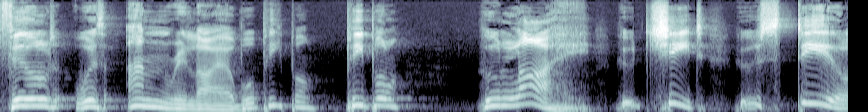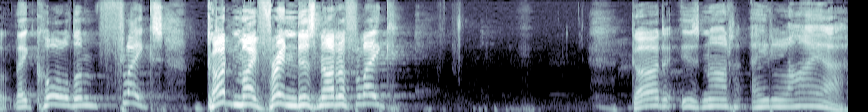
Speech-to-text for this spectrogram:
filled with unreliable people. People who lie, who cheat, who steal. They call them flakes. God, my friend, is not a flake. God is not a liar.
